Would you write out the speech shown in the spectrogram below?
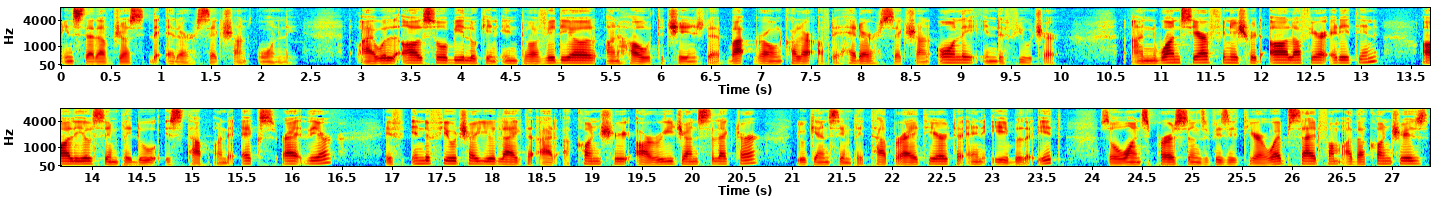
instead of just the header section only. I will also be looking into a video on how to change the background color of the header section only in the future. And once you're finished with all of your editing, all you'll simply do is tap on the X right there. If in the future you'd like to add a country or region selector, you can simply tap right here to enable it so once persons visit your website from other countries,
